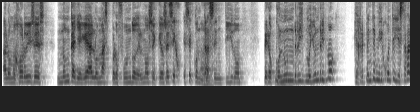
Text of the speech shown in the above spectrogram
a lo mejor dices nunca llegué a lo más profundo del no sé qué, o sea, ese, ese contrasentido, pero con Ujú. un ritmo y un ritmo que de repente me di cuenta y estaba,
